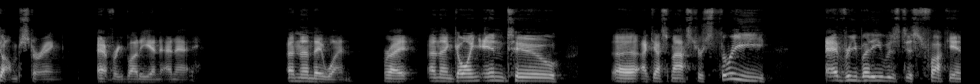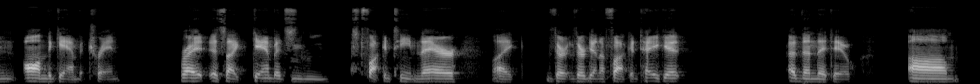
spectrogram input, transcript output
dumpstering everybody in NA, and then they win, right? And then going into, uh, I guess Masters three, everybody was just fucking on the Gambit train, right? It's like Gambit's Mhm. best fucking team there, like they're they're gonna fucking take it, and then they do. Um,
